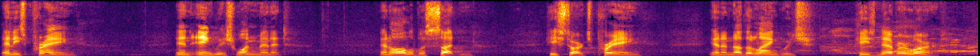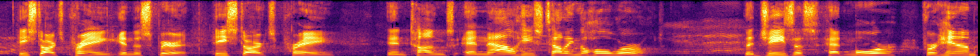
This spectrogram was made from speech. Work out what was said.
And he's praying in English one minute, and all of a sudden, he starts praying in another language he's never learned. He starts praying in the Spirit, he starts praying in tongues, and now he's telling the whole world that Jesus had more for him.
